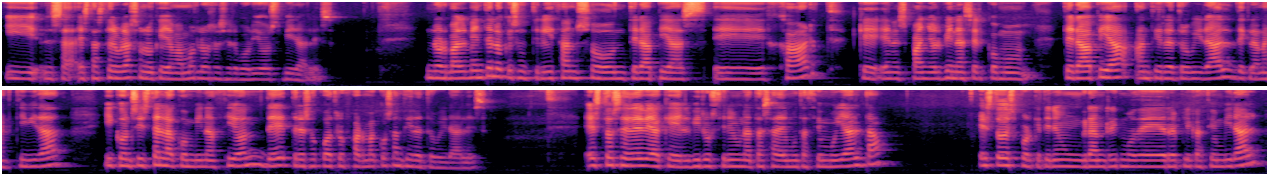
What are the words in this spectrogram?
y estas células son lo que llamamos los reservorios virales. Normalmente lo que se utilizan son terapias eh, HART, que en español viene a ser como terapia antirretroviral de gran actividad y consiste en la combinación de tres o cuatro fármacos antirretrovirales. Esto se debe a que el virus tiene una tasa de mutación muy alta. Esto es porque tiene un gran ritmo de replicación viral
